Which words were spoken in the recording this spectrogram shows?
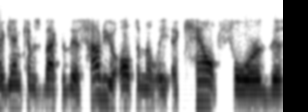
again comes back to this: How do you ultimately account for this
